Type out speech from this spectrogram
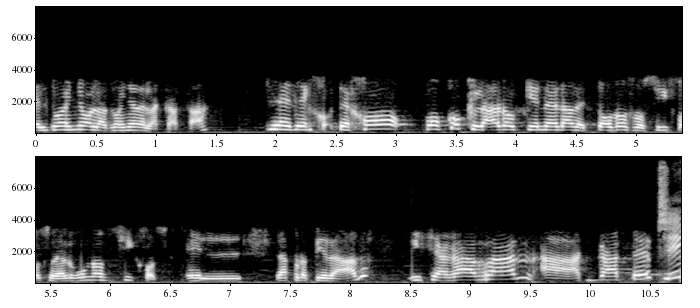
el dueño o la dueña de la casa, le dejó, dejó poco claro quién era de todos los hijos o de algunos hijos el, la propiedad y se agarran a cates. Sí,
